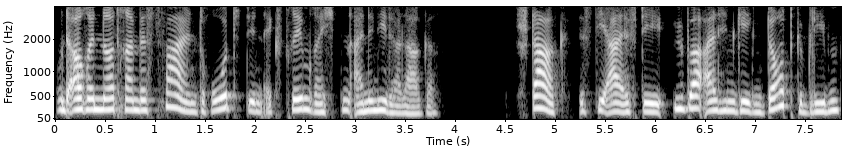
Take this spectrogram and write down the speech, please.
und auch in Nordrhein-Westfalen droht den Extremrechten eine Niederlage. Stark ist die AfD überall hingegen dort geblieben,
